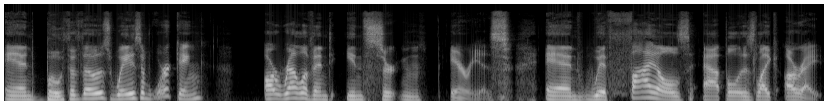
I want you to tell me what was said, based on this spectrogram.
and both of those ways of working are relevant in certain areas. And with files, Apple is like, all right,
